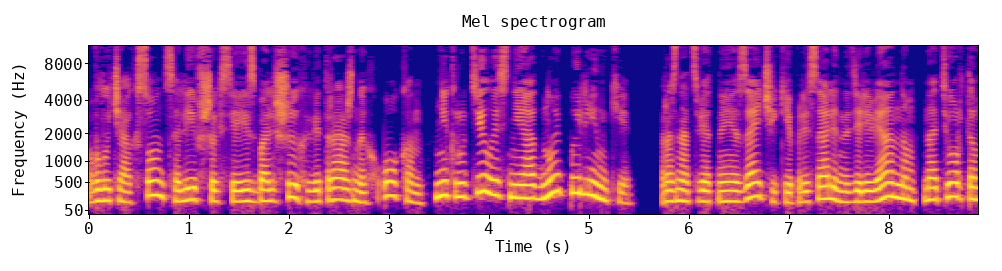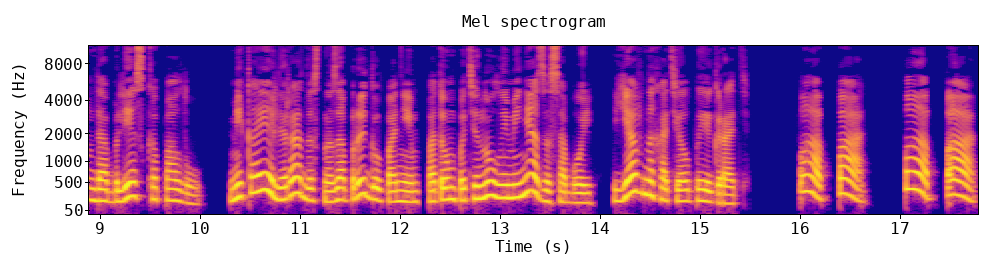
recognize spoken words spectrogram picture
В лучах солнца, лившихся из больших витражных окон, не крутилось ни одной пылинки. Разноцветные зайчики плясали на деревянном, натертом до блеска полу. Микаэль радостно запрыгал по ним, потом потянул и меня за собой, явно хотел поиграть. «Папа! Папа!»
